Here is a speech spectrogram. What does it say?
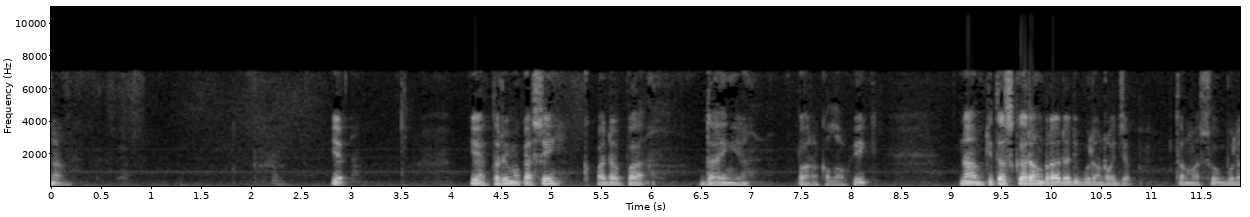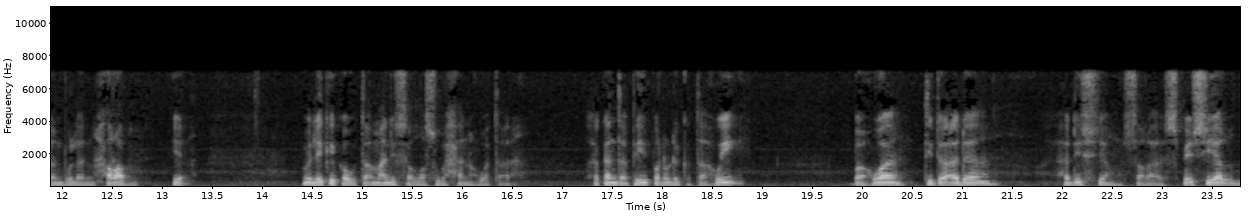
Nah. Ya. Ya, terima kasih kepada Pak Daeng ya. Barakallahu fiik. Nah, kita sekarang berada di bulan Rajab, termasuk bulan-bulan haram, ya. Memiliki keutamaan di Allah Subhanahu wa taala. Akan tapi perlu diketahui bahwa tidak ada hadis yang secara spesial,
